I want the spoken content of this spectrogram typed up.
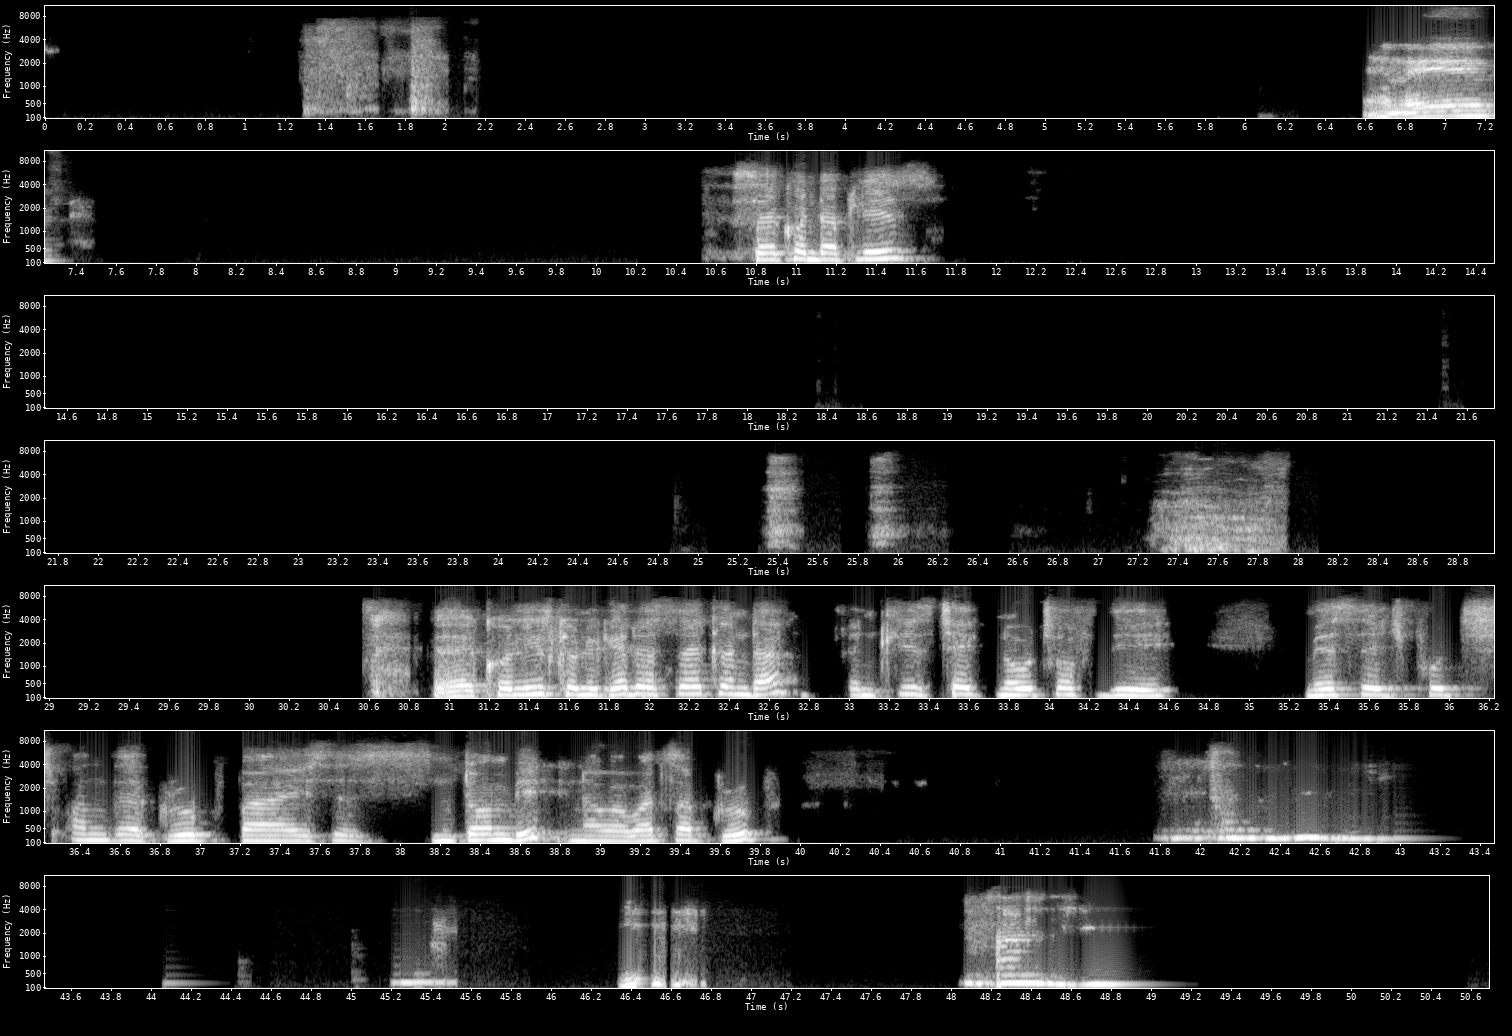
I move. Seconder, uh, please. Uh, colleagues, can we get a seconder? And please take note of the message put on the group by Ms. Ntombi in our WhatsApp group.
